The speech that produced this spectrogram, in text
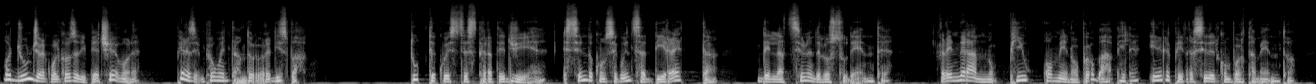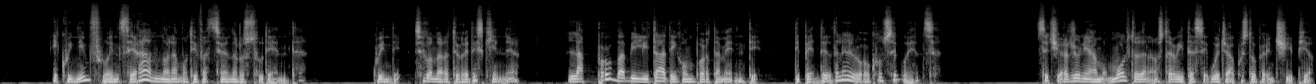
o aggiungere qualcosa di piacevole, per esempio aumentando l'ora di svago. Tutte queste strategie, essendo conseguenza diretta dell'azione dello studente, renderanno più o meno probabile il ripetersi del comportamento e quindi influenzeranno la motivazione dello studente. Quindi, secondo la teoria di Skinner, la probabilità dei comportamenti dipende dalle loro conseguenze. Se ci ragioniamo, molto della nostra vita segue già questo principio.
